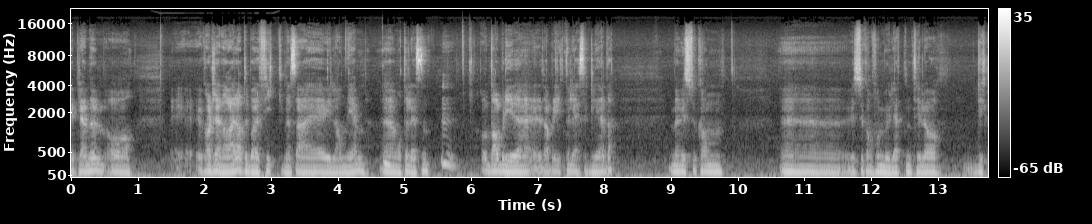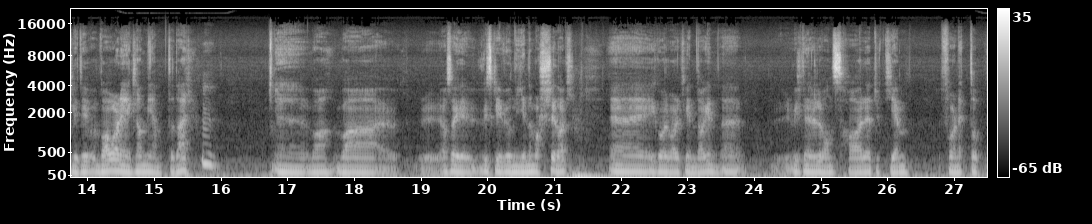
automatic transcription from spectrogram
i plenum. Og kanskje enda verre at de bare fikk med seg Villand hjem. Mm. måtte lese den. Mm. Og da blir, det, da blir ikke noe leseglede. Men hvis du kan Eh, hvis du kan få muligheten til å dykke litt i Hva var det egentlig han mente der? Mm. Eh, hva, hva, Altså, vi skriver jo 9. mars i dag. Eh, I går var det kvinnedagen. hvilken relevans har et ukehjem for nettopp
